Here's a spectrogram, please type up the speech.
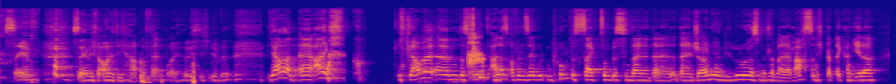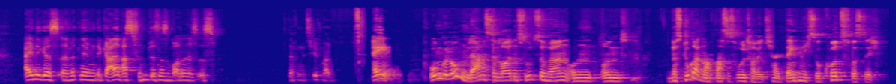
Same. Same. Ich war auch richtig harter Fanboy. Richtig übel. Ja, Mann, äh, Alex, ich glaube, ähm, das bringt alles auf einen sehr guten Punkt. Das zeigt so ein bisschen deine, deine, deine Journey und wie du das mittlerweile machst. Und ich glaube, da kann jeder einiges äh, mitnehmen, egal was für ein Business Model es ist. Definitiv, Mann. Ey, ungelogen, lernst den Leuten zuzuhören und, und was du gerade noch machst, ist ultra wichtig. Halt, denk nicht so kurzfristig.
